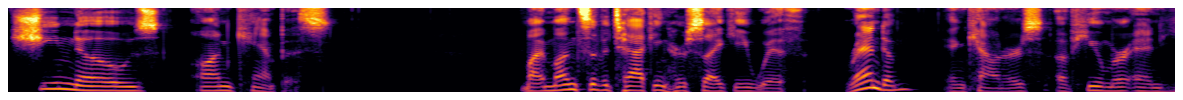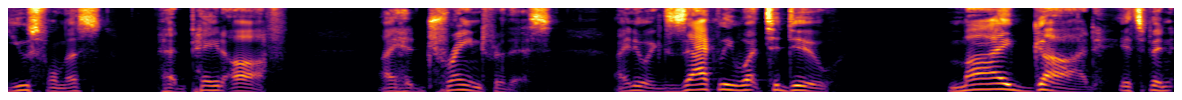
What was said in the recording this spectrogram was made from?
she knows on campus. My months of attacking her psyche with random encounters of humor and usefulness had paid off. I had trained for this. I knew exactly what to do. My God, it's been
